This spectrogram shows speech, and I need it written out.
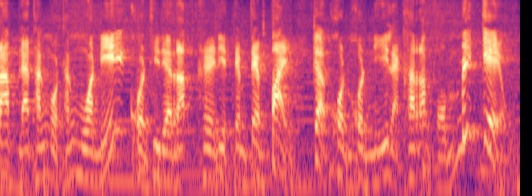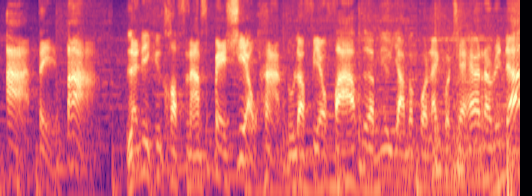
รับ และทั้งหมดทั้งมวลนี้คนที่ได้รับเครดิตเต็มๆไปกับคนคนนี้แหละครับผมมิเกลอาเตต้าและนี่คือขอบสนามสเปเชียลหากดูแลเฟียวฟ้าเอื้อมนิ้วยามากดไลค์กดแชร์ให้เราด้วยนะ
